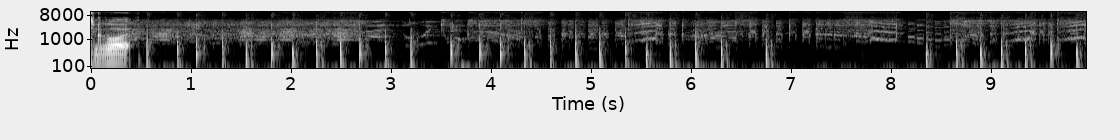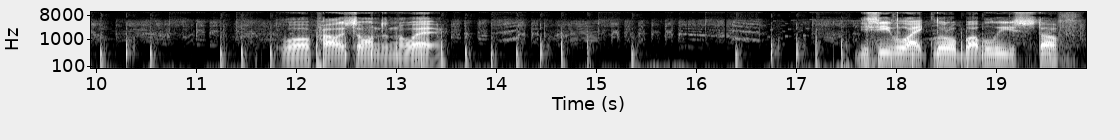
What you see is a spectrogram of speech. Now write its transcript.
Do what? Well, probably someone's in the way. You see, like, little bubbly stuff?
